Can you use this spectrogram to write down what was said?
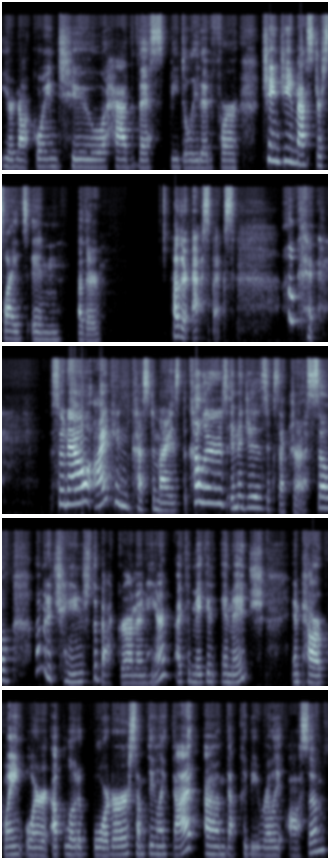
You're not going to have this be deleted for changing master slides in other, other aspects. Okay. So now I can customize the colors, images, etc. So I'm going to change the background in here. I could make an image in PowerPoint or upload a border or something like that. Um, that could be really awesome.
